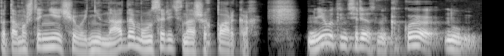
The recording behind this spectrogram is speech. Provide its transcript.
Потому что нечего, не надо мусорить в наших парках. Мне вот интересно, какое, ну,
